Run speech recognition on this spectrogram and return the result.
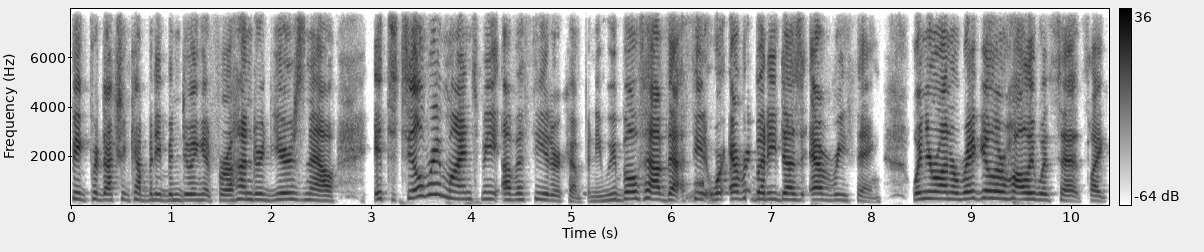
big production company, been doing it for a hundred years now, it still reminds me of a theater company. We both have that theater where everybody does everything. When you're on a regular Hollywood set, it's like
